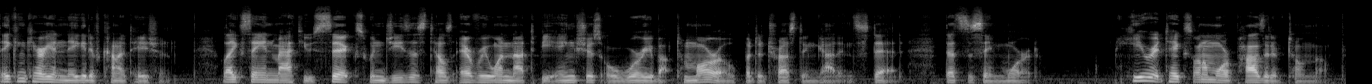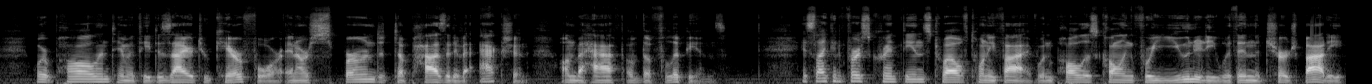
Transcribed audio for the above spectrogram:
they can carry a negative connotation. Like say in Matthew 6 when Jesus tells everyone not to be anxious or worry about tomorrow, but to trust in God instead. That's the same word. Here it takes on a more positive tone though where Paul and Timothy desire to care for and are spurned to positive action on behalf of the Philippians. It's like in 1 Corinthians 12:25 when Paul is calling for unity within the church body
